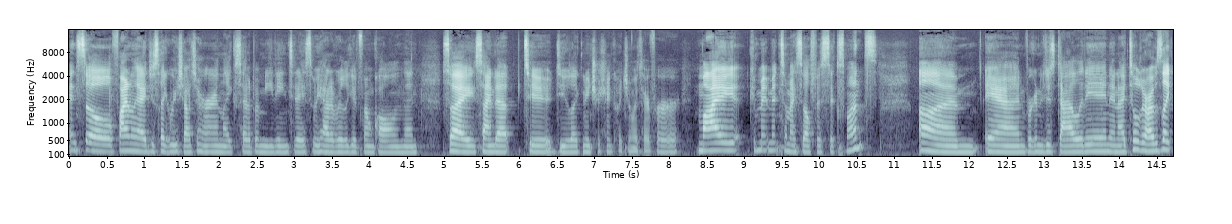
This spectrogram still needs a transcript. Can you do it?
And so finally, I just like reached out to her and like set up a meeting today. So we had a really good phone call, and then so I signed up to do like nutrition coaching with her for my commitment to myself is six months. Um, and we're gonna just dial it in. And I told her I was like,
